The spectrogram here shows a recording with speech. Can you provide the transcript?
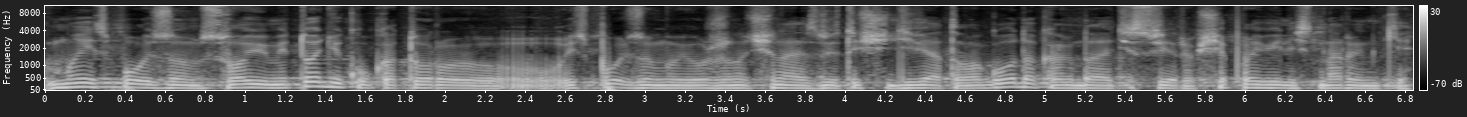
мы используем свою методику, которую используем ее уже начиная с 2009 года, когда эти сферы вообще появились на рынке.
